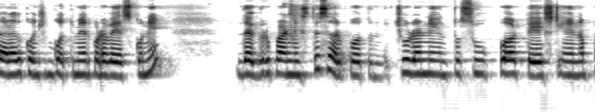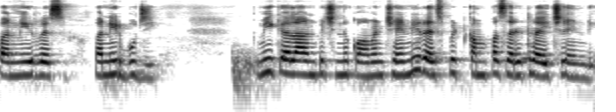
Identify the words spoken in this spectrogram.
తర్వాత కొంచెం కొత్తిమీర కూడా వేసుకొని దగ్గర పండిస్తే సరిపోతుంది. చూడండి ఎంతో సూపర్ టేస్టీ అయిన పన్నీర్ రెస్ పన్నీర్ బుజీ మీకు ఎలా అనిపించిందో కామెంట్ చేయండి. రెసిపీ కంపల్సరీ ట్రై చేయండి.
